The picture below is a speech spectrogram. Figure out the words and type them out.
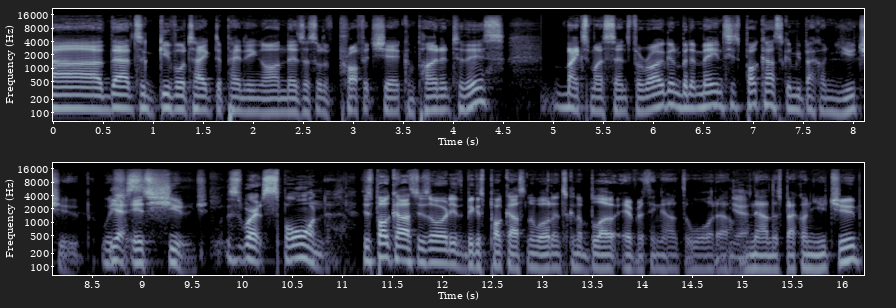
Uh, that's a give or take depending on there's a sort of profit share component to this. Makes most sense for Rogan, but it means his podcast is going to be back on YouTube, which Yes. is huge. This is where it spawned. This podcast is already the biggest podcast in the world, and it's going to blow everything out of the water. Yeah. Now that's back on YouTube,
